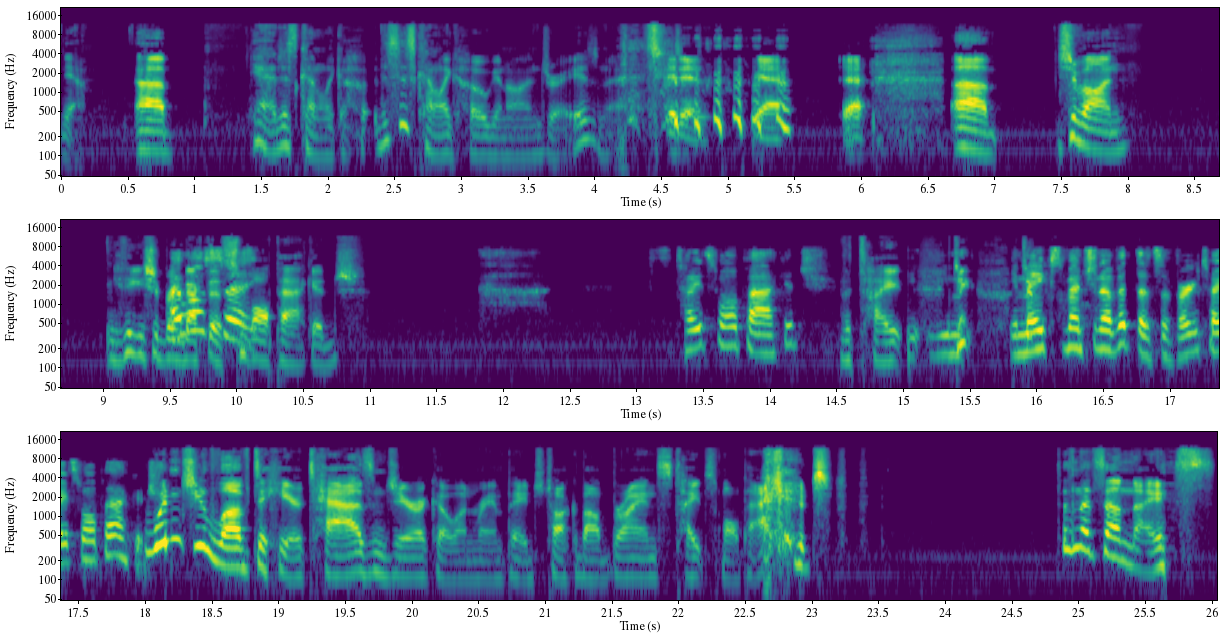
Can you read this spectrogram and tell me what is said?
Yeah. yeah, uh, yeah. Just kind of like a this is kind of like Hogan Andre, isn't it? it is. Yeah, yeah. Um, Siobhan, you think you should bring I back the say- small package, it's a tight small package. the tight? He, he, Do- he makes mention of it. That's a very tight small package. Wouldn't you love to hear Taz and Jericho on Rampage talk about Brian's tight small package? Doesn't that sound nice?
